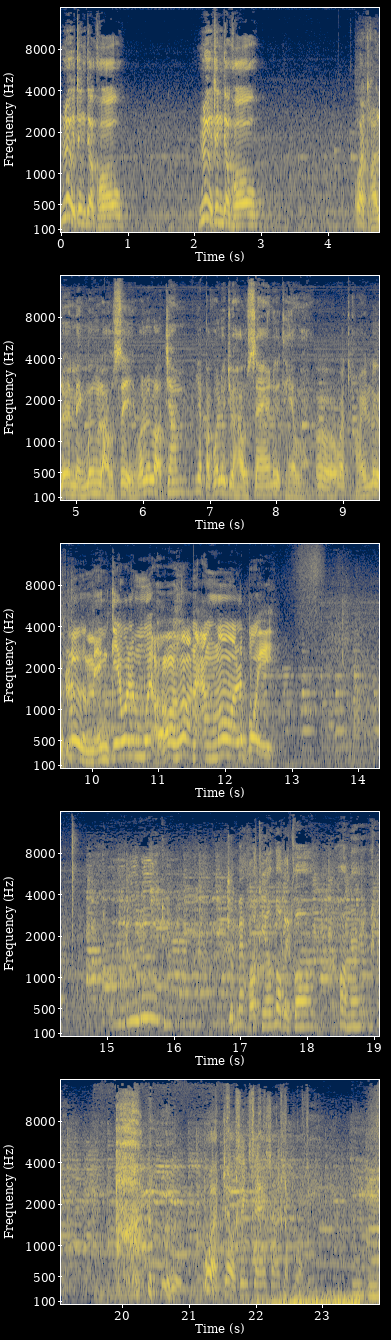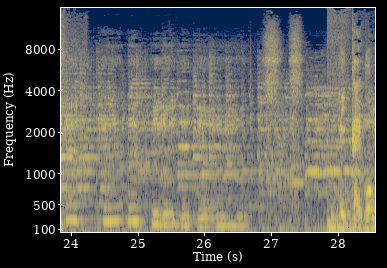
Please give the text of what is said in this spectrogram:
Lưu Thương Tiểu Khổ. Lưu Thương Tiểu Khổ. Ôi thói lưu mình mừng lẩu xỉ Quá lưu lọ chăm. Nhớ bà quá lưu chủ hầu xa lưu theo à. Ờ ôi thói lưu Lưu mình kia quá lưu mới hò nà ăn mò lưu bồi Chúng mẹ khó thiếu mò cái cô Hò nè. Ôi cho xinh xe xa chọc buồn Mình cải quần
